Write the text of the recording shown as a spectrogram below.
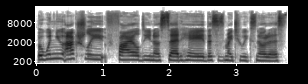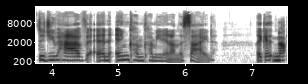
But when you actually filed you know said hey this is my two weeks notice did you have an income coming in on the side? Like a, not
